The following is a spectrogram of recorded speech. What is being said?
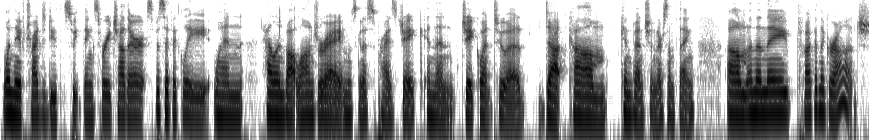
when they've tried to do sweet things for each other, specifically when Helen bought lingerie and was going to surprise Jake, and then Jake went to a dot com convention or something. Um, and then they fuck in the garage.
